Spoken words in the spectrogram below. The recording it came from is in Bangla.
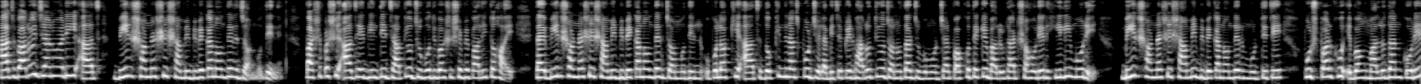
আজ বারোই জানুয়ারি, আজ বীর সন্ন্যাসী স্বামী বিবেকানন্দের জন্মদিন। পাশাপাশি আজ এই দিনটি জাতীয় যুব দিবস হিসেবে পালিত হয়। তাই বীর সন্ন্যাসী স্বামী বিবেকানন্দের জন্মদিন উপলক্ষে আজ দক্ষিণ দিনাজপুর জেলা বিজেপির ভারতীয় জনতা যুব মোর্চার পক্ষ থেকে বালুরঘাট শহরের হিলি মোড়ে বীর সন্ন্যাসী স্বামী বিবেকানন্দের মূর্তিতে পুষ্পার্ঘ এবং মাল্যদান করে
